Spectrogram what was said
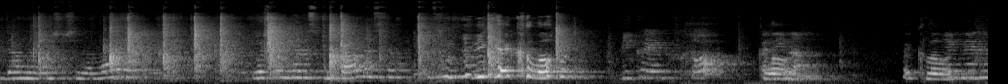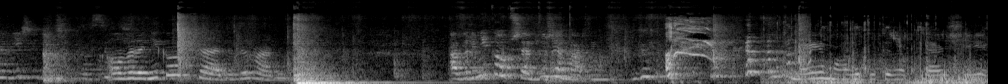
Йдемо на на море. Ми ще не розпліталися. Віка як клоун. Віка як хто? Клоун. Як клоун. А Вероніка взагалі дуже гарна. А Вероніка взагалі дуже гарна. Ми мали бути на пляжі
